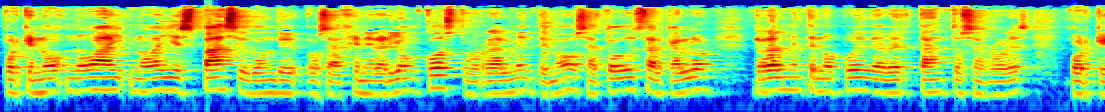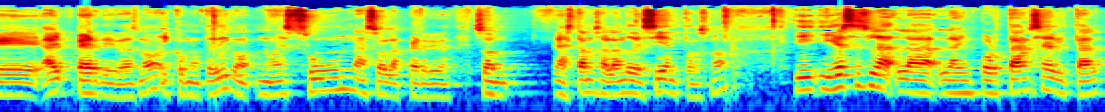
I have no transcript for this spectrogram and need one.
Porque no, no, hay, no hay espacio donde, o sea, generaría un costo realmente, ¿no? O sea, todo es al calor. Realmente no puede haber tantos errores porque hay pérdidas, ¿no? Y como te digo, no es una sola pérdida, son, estamos hablando de cientos, ¿no? Y, esa es la, importancia vital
